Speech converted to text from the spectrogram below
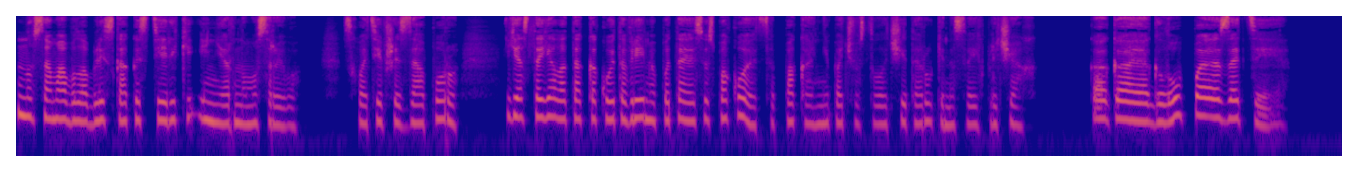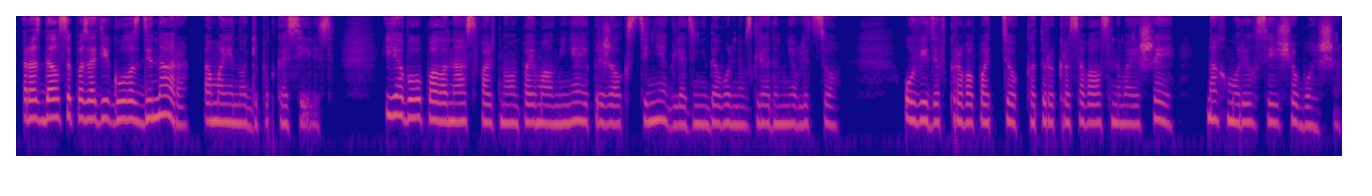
но сама была близка к истерике и нервному срыву. Схватившись за опору, я стояла так какое-то время, пытаясь успокоиться, пока не почувствовала чьи-то руки на своих плечах. «Какая глупая затея!» Раздался позади голос Динара, а мои ноги подкосились. Я бы упала на асфальт, но он поймал меня и прижал к стене, глядя недовольным взглядом мне в лицо. Увидев кровоподтёк, который красовался на моей шее, нахмурился еще больше.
